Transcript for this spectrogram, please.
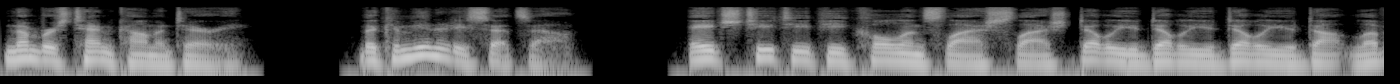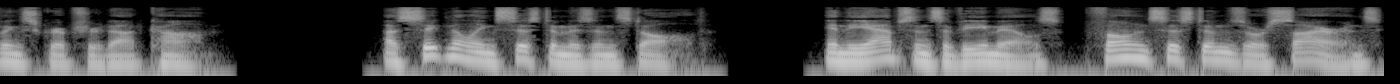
Numbers 10 Commentary. The community sets out. http www.lovingscripture.com. A signaling system is installed. In the absence of emails, phone systems, or sirens,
